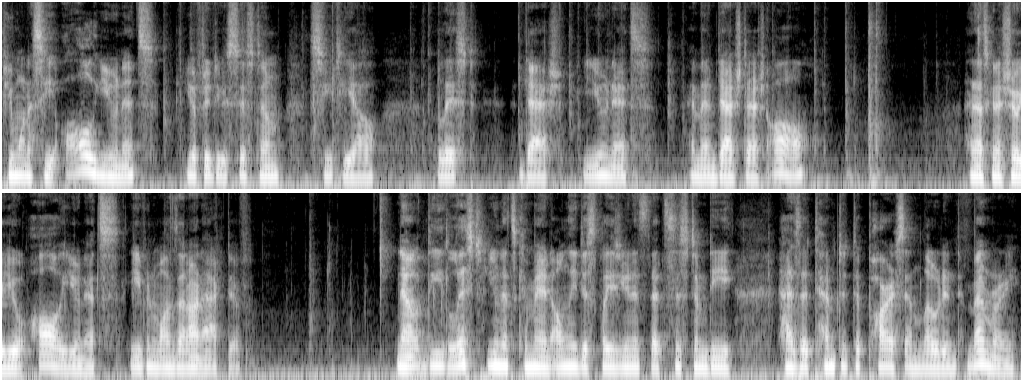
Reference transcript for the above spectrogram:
If you want to see all units, you have to do system ctl list units and then dash dash all and that's going to show you all units even ones that aren't active Now, the list units command only displays units that systemd has attempted to parse and load into memory.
